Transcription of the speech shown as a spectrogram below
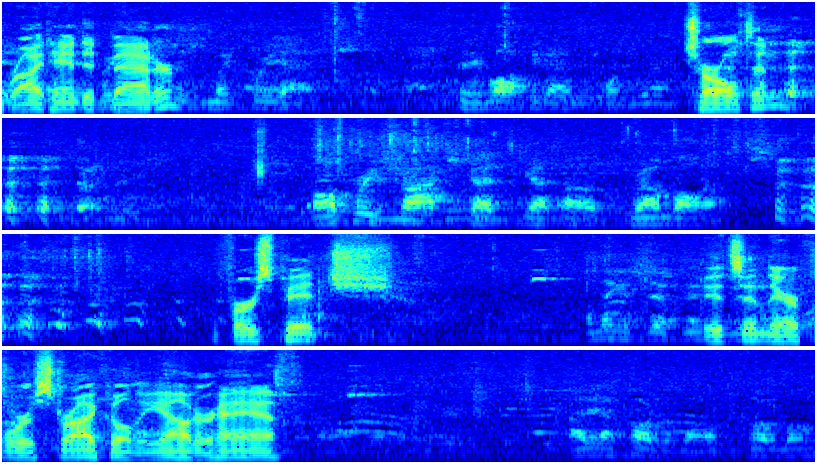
right-handed batter. Make three outs. And he walked you down this one. Charlton All three strikes got got uh, ground ball outs. First pitch, I think it's just. it's in there for a strike on the outer half. I, I caught the ball. Ball.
